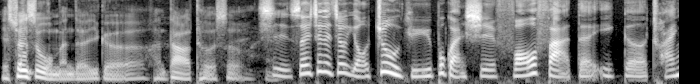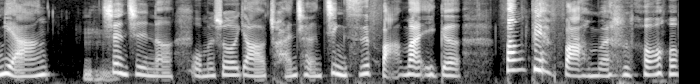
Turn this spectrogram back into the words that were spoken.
也算是我们的一个很大的特色。是，所以这个就有助于不管是佛法的一个传扬，嗯、甚至呢，我们说要传承静思法脉一个方便法门喽。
